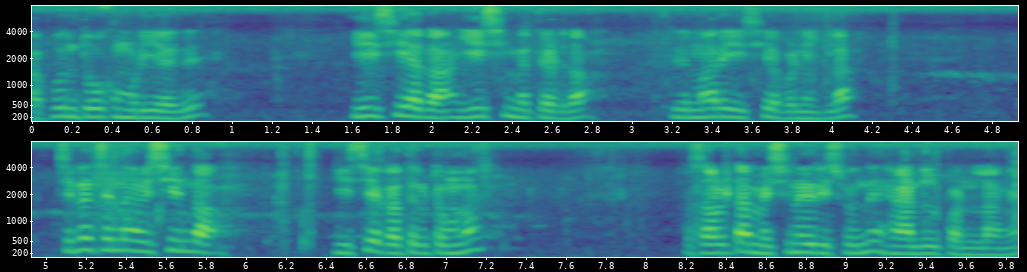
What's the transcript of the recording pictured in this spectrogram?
அப்பவும் தூக்க முடியாது. ஈஸியாக தான். ஈஸி மெத்தட் தான். இது மாதிரி ஈஸியாக பண்ணிக்கலாம். சின்ன சின்ன விஷயந்தான் ஈஸியாக கற்றுக்கிட்டோம்னா அசால்ட்டாக மிஷினரிஸ் வந்து ஹேண்டில் பண்ணலாங்க.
